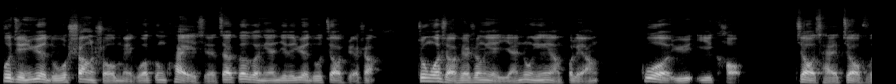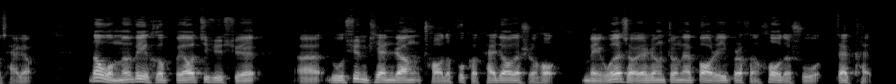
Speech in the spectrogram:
不仅阅读上手美国更快一些，在各个年级的阅读教学上，中国小学生也严重营养不良，过于依靠教材教辅材料。那我们为何不要继续学？呃，鲁迅篇章吵得不可开交的时候，美国的小学生正在抱着一本很厚的书在啃。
